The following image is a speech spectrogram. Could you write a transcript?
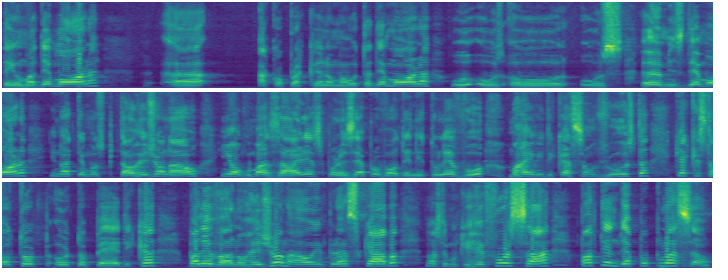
tem uma demora, a Copracana uma outra demora, os, os, AMES demora, e nós temos hospital regional em algumas áreas, por exemplo, o Valdenito levou uma reivindicação justa, que é a questão ortopédica, para levar no regional em Piracicaba, nós temos que reforçar para atender a população.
